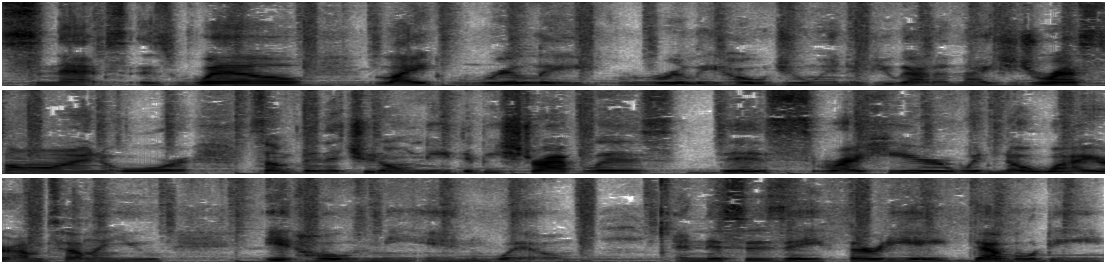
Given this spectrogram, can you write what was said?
snaps as well like really really hold you in if you got a nice dress on or something that you don't need to be strapless this right here with no wire i'm telling you it holds me in well and this is a 38 double d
